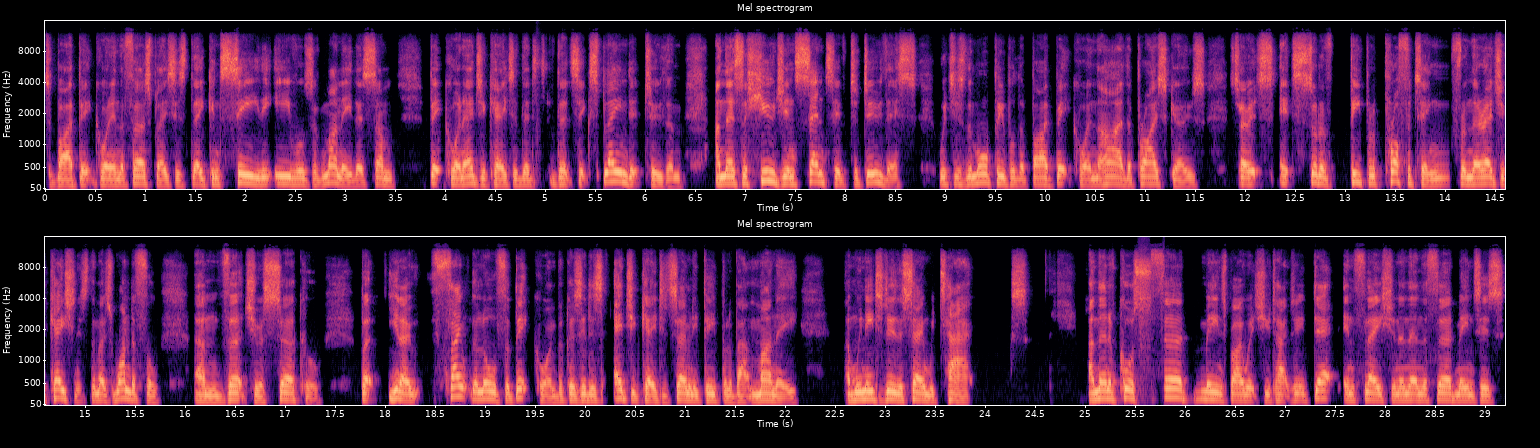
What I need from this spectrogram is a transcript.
to buy Bitcoin in the first place, is they can see the evils of money. There's some Bitcoin educator that, that's explained it to them. And there's a huge incentive to do this, which is the more people that buy Bitcoin, the higher the price goes. So it's it's sort of people are profiting from their education. It's the most wonderful um, virtuous circle. But you know, thank the Lord for Bitcoin because it has educated so many people about money. And we need to do the same with tax and then, of course, third means by which you tax it, debt, inflation, and then the third means is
